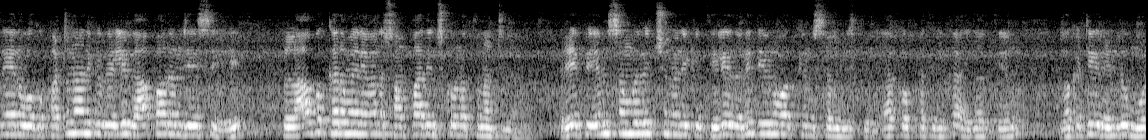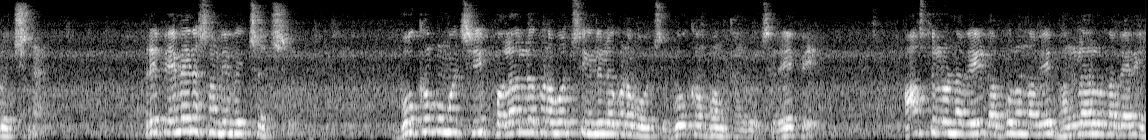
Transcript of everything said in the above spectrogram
నేను ఒక పట్టణానికి వెళ్ళి వ్యాపారం చేసి లాభకరమైన ఏమైనా సంపాదించుకొని వస్తున్నట్టున్నాను రేపు ఏం సంభవించునో నీకు తెలియదని దేవుని వాక్యం సెలవిస్తుంది. యాకో పత్రిక ఐదో అధ్యాయం ఒకటి రెండు మూడు వచ్చినాయి రేపు ఏమైనా సంభవించవచ్చు భూకంపం వచ్చి పొలాల్లో కూడా పోవచ్చు ఇల్లులో కూడా పోవచ్చు భూకంపం కలగవచ్చు రేపే. ఆస్తులు ఉన్నవి డబ్బులు ఉన్నవి బంగ్లాలు ఉన్నవి అని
